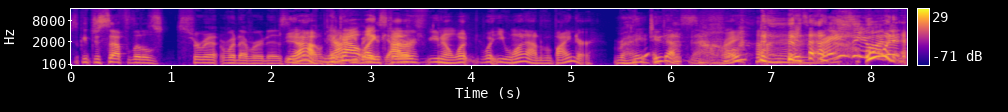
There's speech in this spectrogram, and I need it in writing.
Just get yourself a little syringe or whatever it is. you yeah, know, pick out like out of you know what what you want out of a binder. Right. You do that guess now, so. right? it's crazy. Ooh, what an it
